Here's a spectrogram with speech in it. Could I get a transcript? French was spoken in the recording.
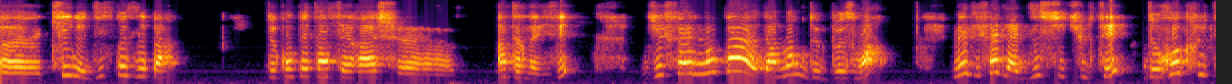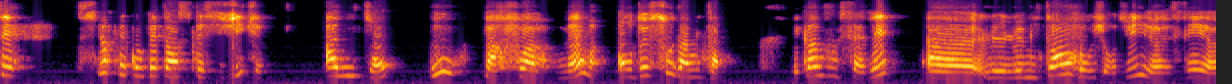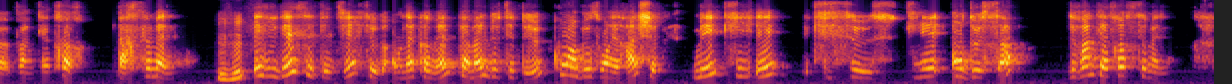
euh, qui ne disposaient pas de compétences RH euh, internalisées, du fait non pas d'un manque de besoin, mais du fait de la difficulté de recruter sur ces compétences spécifiques à mi-temps ou parfois même en dessous d'un mi-temps. Et comme vous le savez, euh, le, le mi-temps aujourd'hui, euh, c'est 24 euh, heures par semaine. Mm-hmm. Et l'idée, c'était de dire que bah, on a quand même pas mal de TPE qui ont un besoin RH, mais qui est qui se qui est en deçà de 24 heures semaine.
